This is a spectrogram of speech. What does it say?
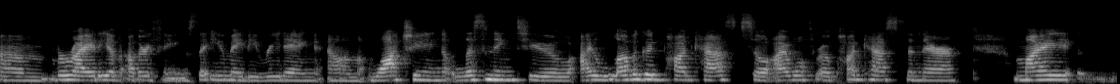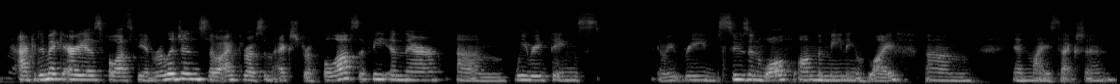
um, variety of other things that you may be reading, um, watching, listening to. I love a good podcast, so I will throw podcasts in there. My academic area is philosophy and religion, so I throw some extra philosophy in there. Um, we read things, you know, we read Susan Wolf on the meaning of life um, in my section.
